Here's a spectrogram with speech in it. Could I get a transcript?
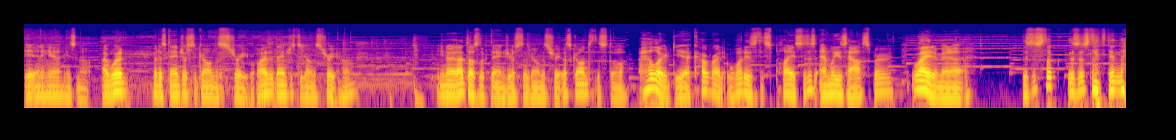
yeah, in here, he's not. I would but it's dangerous to go on the street. Why is it dangerous to go on the street, huh? You know, that does look dangerous to go on the street. Let's go onto the store. Hello, dear. Come right. What is this place? Is this Emily's house, bro? Wait a minute. Does this look... Does this... look... Didn't,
